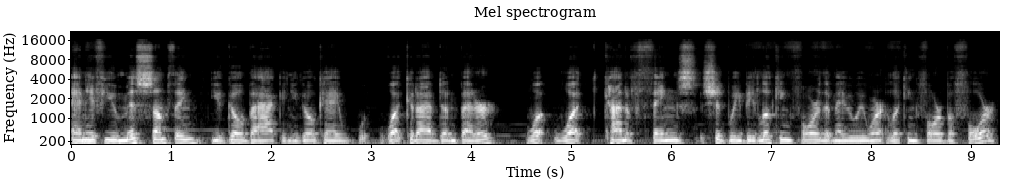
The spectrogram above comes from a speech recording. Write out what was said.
and if you miss something, you go back and you go, okay, what could I have done better? What what kind of things should we be looking for that maybe we weren't looking for before?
